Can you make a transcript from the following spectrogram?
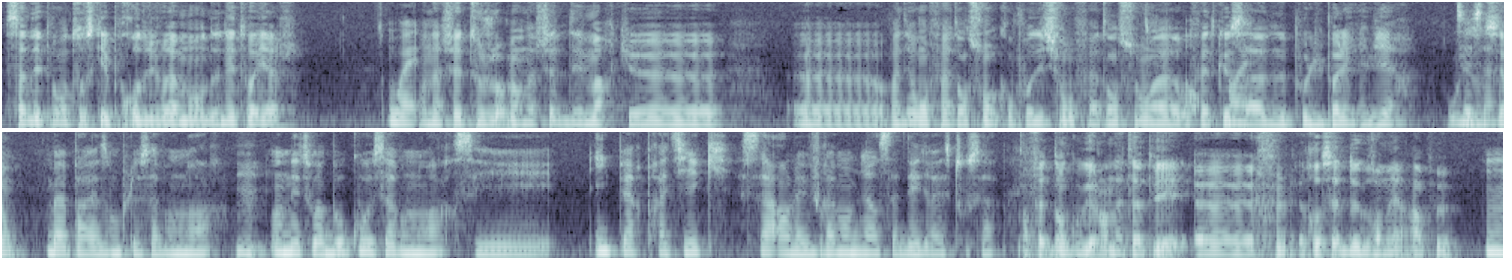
Ça dépend. Tout ce qui est produit vraiment de nettoyage, Ouais. on achète toujours, mais on achète des marques. euh, euh, on va dire, on fait attention aux compositions, on fait attention au Oh, fait que ouais. ça ne pollue pas les rivières ou les ça. océans. Bah, par exemple, le savon noir. Mm. On nettoie beaucoup au savon noir, c'est hyper pratique, ça enlève vraiment bien, ça dégraisse tout ça. En fait, dans Google, on a tapé euh, recettes de grand-mère un peu, Mm.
